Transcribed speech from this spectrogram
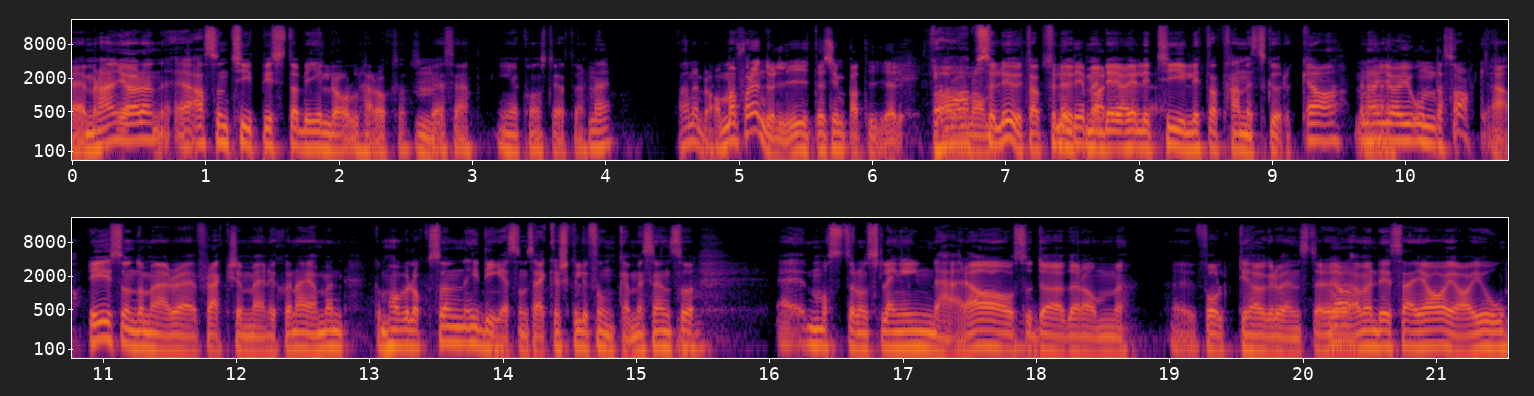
Eh, Men han gör en, alltså en typiskt stabil roll här också, skulle jag säga. Inga konstigheter. Nej, han är bra. Man får ändå lite sympatier för Ja, honom. absolut, absolut. Men det är det- väldigt tydligt att han är skurk. Ja, men han gör ju onda saker. Ja, det är ju som de här eh, Fraction-människorna, ja, men de har väl också en idé som säkert skulle funka, men sen så Mm. eh, måste de slänga in det här, ja, och så dödar de eh, folk till höger och vänster. Ja, Ja. men det är så här, ja, ja, jo.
